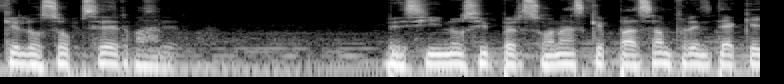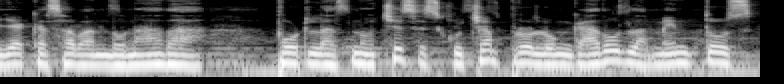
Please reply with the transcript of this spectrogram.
que los observan. Vecinos y personas que pasan frente a aquella casa abandonada por las noches escuchan prolongados lamentos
